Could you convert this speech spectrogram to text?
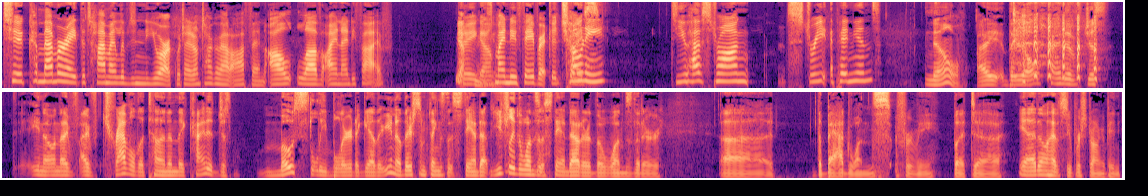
To commemorate the time I lived in New York, which I don't talk about often, I'll love I 95. Yeah. There you go. It's my new favorite. Good choice. Tony, do you have strong street opinions? No, I they all kind of just you know, and I've I've traveled a ton, and they kind of just mostly blur together. You know, there's some things that stand out. Usually, the ones that stand out are the ones that are uh, the bad ones for me. But uh, yeah, I don't have super strong opinion.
